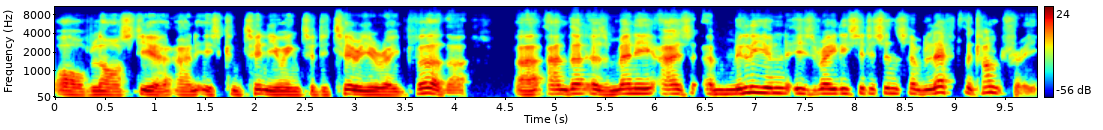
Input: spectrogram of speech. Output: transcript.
of last year and is continuing to deteriorate further. Uh, and that as many as a million Israeli citizens have left the country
